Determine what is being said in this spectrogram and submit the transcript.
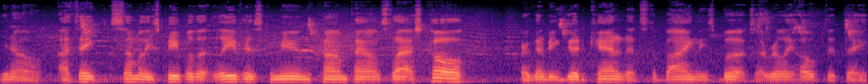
you know, I think some of these people that leave his commune compound slash cult are going to be good candidates to buying these books. I really hope that they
